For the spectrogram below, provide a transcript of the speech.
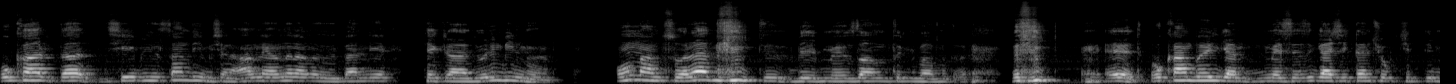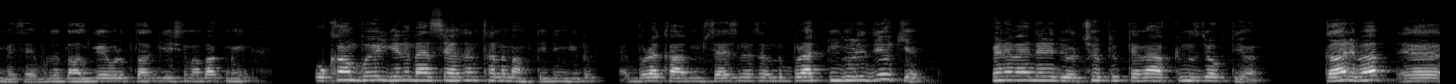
o kadar da şey bir insan değilmiş yani anlayanlar anladı ben niye tekrar ediyorum bilmiyorum. Ondan sonra bir mevzu anlatır gibi anlatırım. Evet, Okan Bayülgen meselesi gerçekten çok ciddi bir mesele. Burada dalgaya vurup dalga geçtiğime bakmayın. Okan Bayülgen'i ben siyahtan tanımam dediğim gibi. Burak abim sayesinde tanıdım. Burak Güngör'ü diyor ki fenomenlere diyor çöplük deme hakkınız yok diyor. Galiba e,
